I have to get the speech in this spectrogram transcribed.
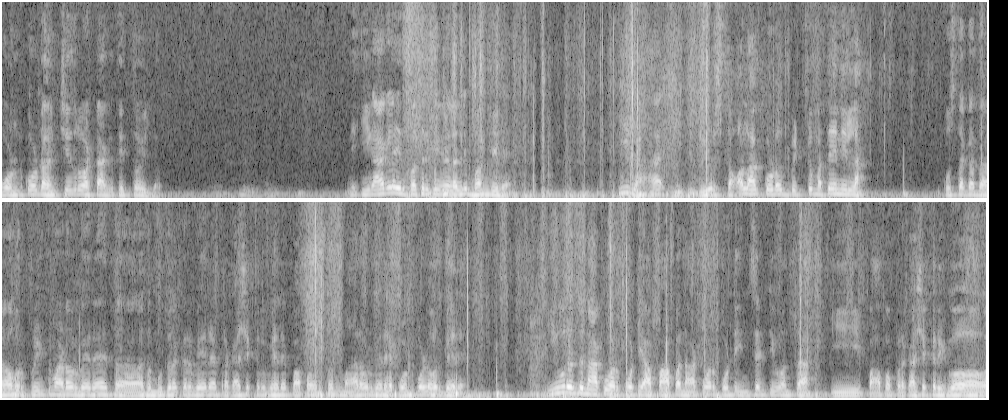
ಕೊಂಡ್ಕೊಂಡು ಹಂಚಿದ್ರು ಅಷ್ಟಾಗ್ತಿತ್ತೋ ಇಲ್ಲೋ. ಈಗಾಗಲೇ ಇದು ಪತ್ರಿಕೆಗಳಲ್ಲಿ ಬಂದಿದೆ. ಈಗ ಇವರು ಸ್ಟಾಲ್ ಹಾಕ್ಕೊಡೋದು ಬಿಟ್ಟು ಮತ್ತೇನಿಲ್ಲ. ಪುಸ್ತಕದ ಅವ್ರು ಪ್ರಿಂಟ್ ಮಾಡೋರು ಬೇರೆ, ತ, ಮುದ್ರಕರು ಬೇರೆ, ಪ್ರಕಾಶಕರು ಬೇರೆ, ಪಾಪ ಅವ್ರು ತಂದು ಮಾರೋರು ಬೇರೆ, ಕೊಂಡ್ಕೊಳ್ಳೋರು ಬೇರೆ. ಇವರದ್ದು ನಾಲ್ಕೂವರೆ ಕೋಟಿ, ಆ ಪಾಪ ನಾಲ್ಕೂವರೆ ಕೋಟಿ ಇನ್ಸೆಂಟಿವ್ ಅಂತ ಈ ಪಾಪ ಪ್ರಕಾಶಕರಿಗೋ,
